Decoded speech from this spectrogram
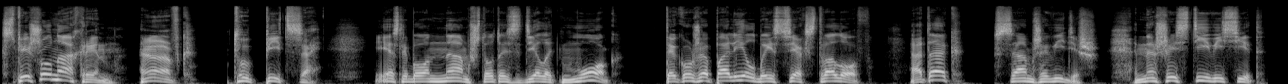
«Спешу нахрен, Авк, тупица! Если бы он нам что-то сделать мог, так уже полил бы из всех стволов. А так сам же видишь, на шести висит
